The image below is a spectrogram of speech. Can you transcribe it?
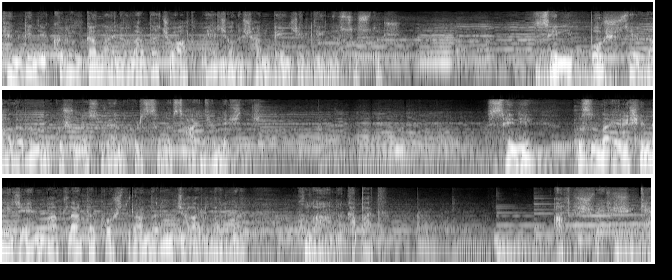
Kendini kırılgan aynalarda çoğaltmaya çalışan bencilliğini sustur. Seni boş sevdaların yokuşuna süren hırsını sakinleştir. Seni hızına erişemeyeceğin bantlarda koşturanların çağrılarına kulağını kapat. Alışverişi kes.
